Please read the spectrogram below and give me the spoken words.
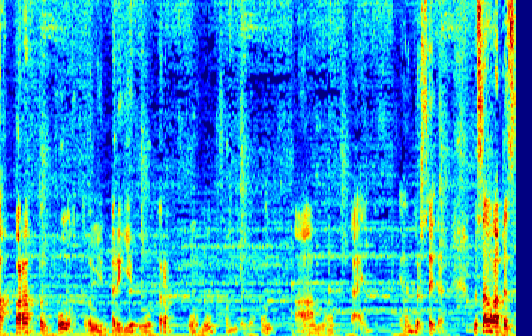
ақпараттың толықтығымен бірге отырып оның құндылығын анықтайды. Иә дұрыс айтады. Мысалға біз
